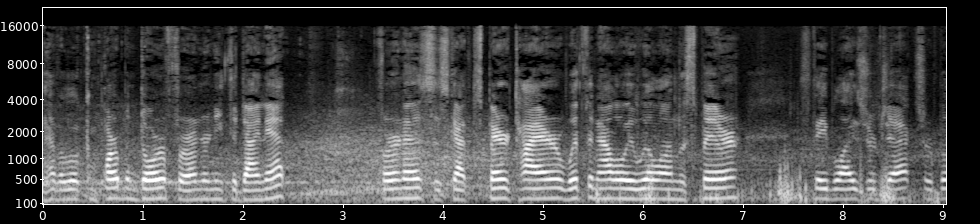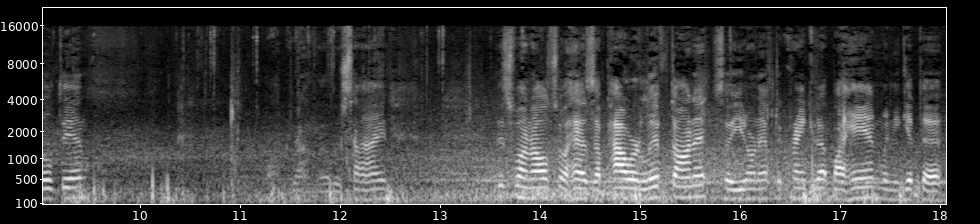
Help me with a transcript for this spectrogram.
You have a little compartment door for underneath the dinette. Furnace, it's got spare tire with an alloy wheel on the spare. Stabilizer jacks are built in. Around the other side. This one also has a power lift on it, so you don't have to crank it up by hand. When you get the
